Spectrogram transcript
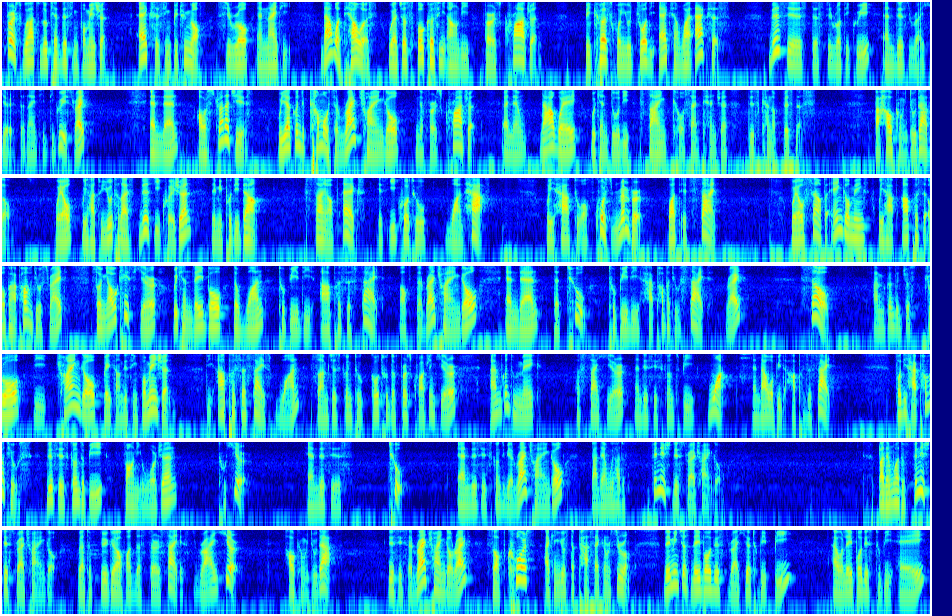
First, we have to look at this information. x is in between of 0 and 90. That will tell us we are just focusing on the first quadrant. Because when you draw the x and y axis, this is the 0 degree and this right here is the 90 degrees, right? And then our strategy is we are going to come up with a right triangle in the first quadrant. And then that way we can do the sine, cosine, tangent, this kind of business. But how can we do that though? Well, we have to utilize this equation. Let me put it down. Sine of x is equal to 1 half. We have to of course remember what is sine. Well, sine of an angle means we have opposite over hypotenuse, right? So in our case here, we can label the 1 to be the opposite side of the right triangle, and then the 2 to be the hypotenuse side, right? So I'm going to just draw the triangle based on this information. The opposite side is 1, so I'm just going to go to the first quadrant here. I'm going to make a side here, and this is going to be 1, and that will be the opposite side. For the hypotenuse, this is going to be from the origin to here, and this is 2. And this is going to be a right triangle, but then we have to finish this right triangle. But then we have to finish this right triangle. We have to figure out what the third side is right here. How can we do that? This is a right triangle, right? So of course, I can use the Pythagorean theorem. Let me just label this right here to be B. I will label this to be A.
